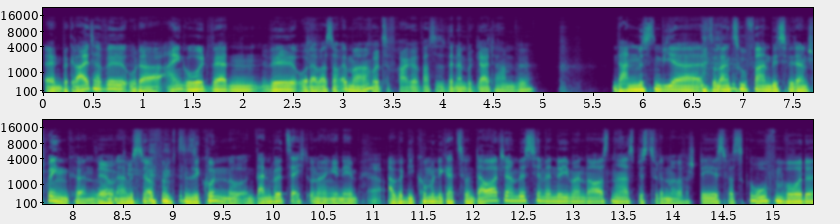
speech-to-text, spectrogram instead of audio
einen Begleiter will Mhm. oder eingeholt werden will oder was auch immer, Kurze Frage, was ist, wenn er einen Begleiter haben will? Dann müssen wir so lange zufahren, bis wir dann springen können. So. Ja, Und Dann okay. müssen wir auf 15 Sekunden und dann wird's echt unangenehm. Ja. Aber die Kommunikation dauert ja ein bisschen, wenn du jemanden draußen hast, bis du dann mal verstehst, was gerufen wurde.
